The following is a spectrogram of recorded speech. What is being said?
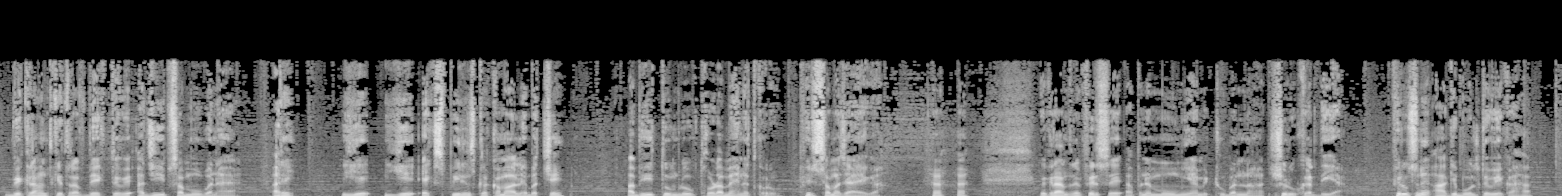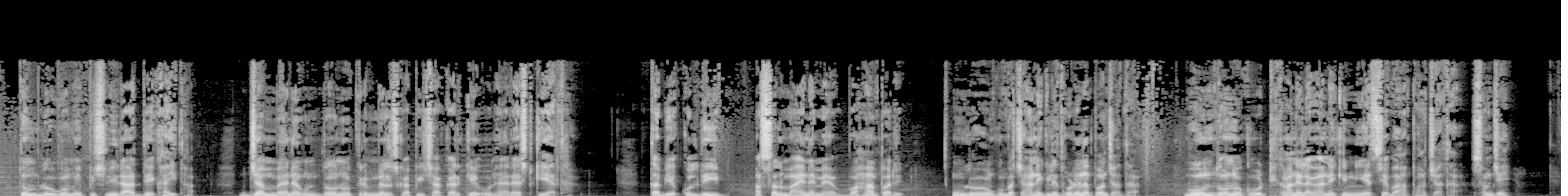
विक्रांत की तरफ़ देखते हुए अजीब सा मुँह बनाया। अरे, ये ये एक्सपीरियंस का कमाल है बच्चे। अभी तुम लोग थोड़ा मेहनत करो, फिर समझ आएगा। विक्रांत ने फिर से अपने मुँह मिया मिट्टू बनना शुरू कर दिया। फिर उसने आगे बोलते हुए कहा, तुम लोगों में पिछली रात देखा ही था, जब मैंने उन दोनों क्रिमिनल्स का पीछा करके उन्हें अरेस्ट किया था। तब ये कुलदीप असल मायने में वहाँ पर उन लोगों को बचाने के लिए थोड़े ना पहुँचा था। वो उन दोनों को ठिकाने लगाने की नीयत से वहाँ पहुँचा था। समझे?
